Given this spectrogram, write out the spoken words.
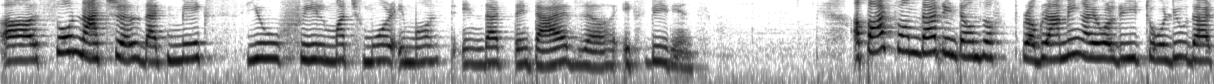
uh, so natural that makes you feel much more immersed in that entire uh, experience. Apart from that in terms of programming i already told you that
